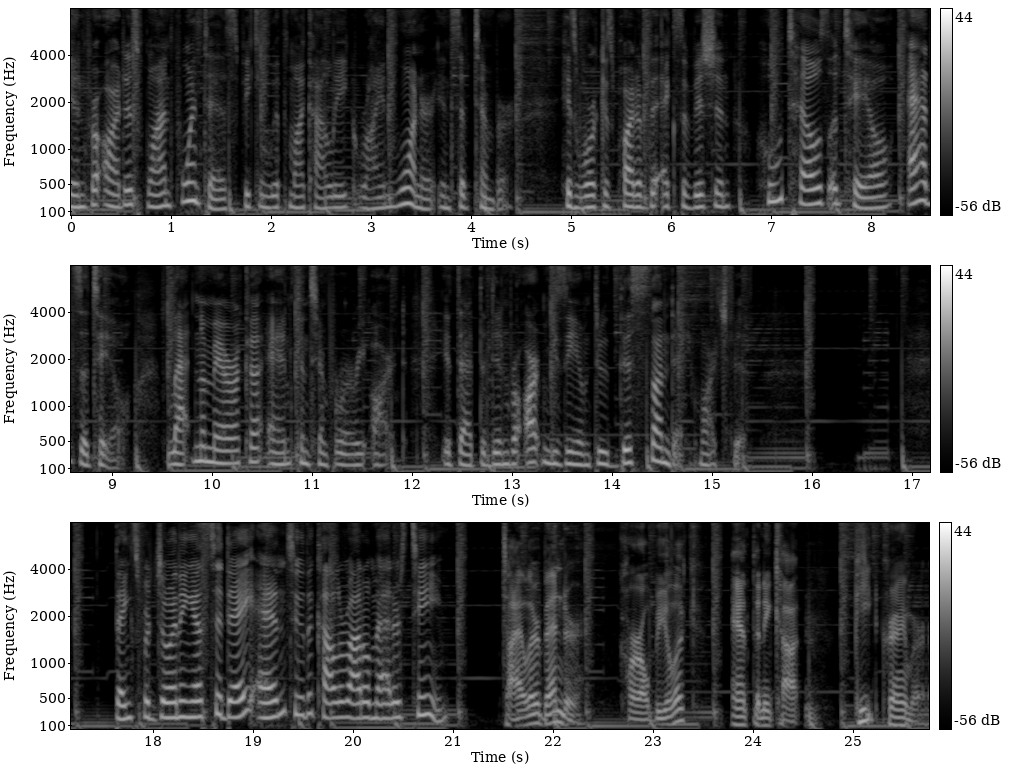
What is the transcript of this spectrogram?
Denver artist Juan Fuentes speaking with my colleague Ryan Warner in September. His work is part of the exhibition Who Tells a Tale Adds a Tale Latin America and Contemporary Art. It's at the Denver Art Museum through this Sunday, March 5th. Thanks for joining us today and to the Colorado Matters team. Tyler Bender, Carl Bielik, Anthony Cotton, Pete Kramer,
